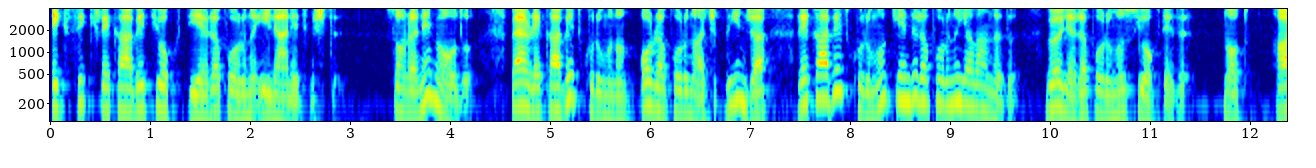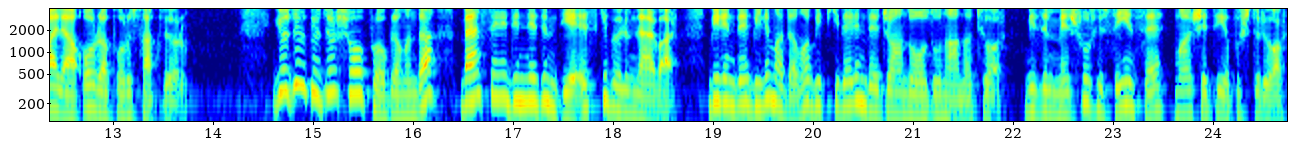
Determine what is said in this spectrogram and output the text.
eksik rekabet yok diye raporunu ilan etmişti. Sonra ne mi oldu? Ben rekabet kurumunun o raporunu açıklayınca rekabet kurumu kendi raporunu yalanladı. Böyle raporumuz yok dedi. Not Hala o raporu saklıyorum. Güldür Güldür Show programında Ben Seni Dinledim diye eski bölümler var. Birinde bilim adamı bitkilerin de canlı olduğunu anlatıyor. Bizim meşhur Hüseyin ise manşeti yapıştırıyor.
